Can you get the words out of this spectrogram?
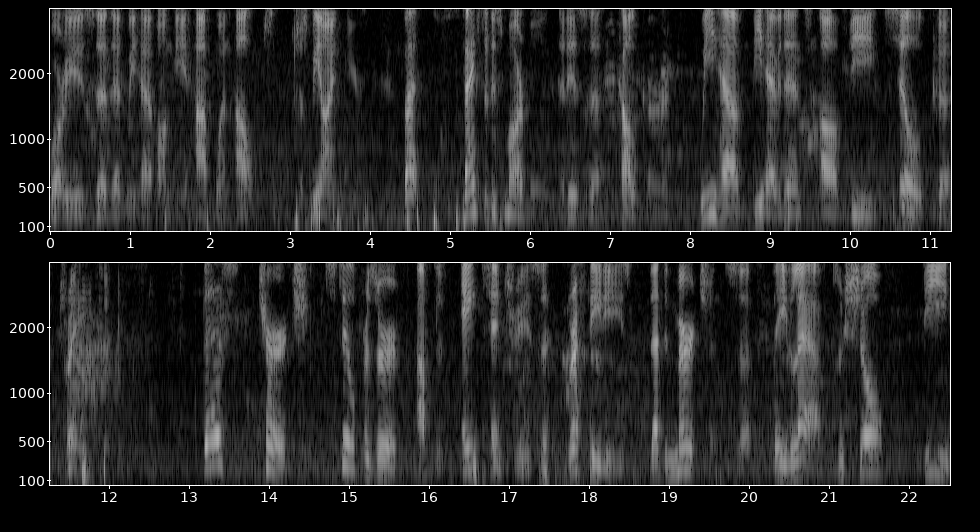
quarries uh, that we have on the Apuan Alps, just behind here. But thanks to this marble, that is uh, we have the evidence of the silk uh, trade. This church still preserved after eight centuries uh, graffitis that the merchants uh, they left to show the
